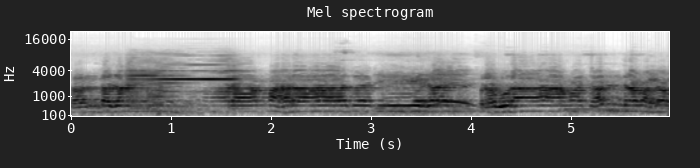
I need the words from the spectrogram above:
संतजन् राम महाराज की जय। प्रभु रामचंद्र भगवान।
